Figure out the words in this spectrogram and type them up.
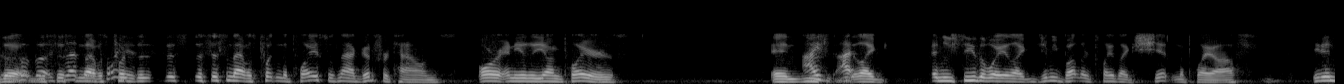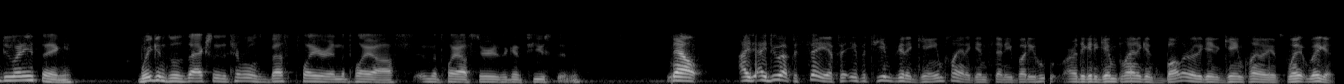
the but- but- the system my that was put the, this, the system that was put into place was not good for Towns or any of the young players. And you, I- I- like, and you see the way like Jimmy Butler played like shit in the playoffs. He didn't do anything. Wiggins was actually the Timberwolves' best player in the playoffs in the playoff series against Houston. Now, I, I do have to say, if if a team's going to game plan against anybody, who are they going to game plan against Butler or are they going to game plan against Wiggins?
